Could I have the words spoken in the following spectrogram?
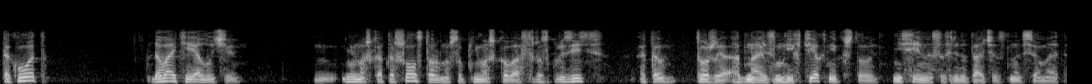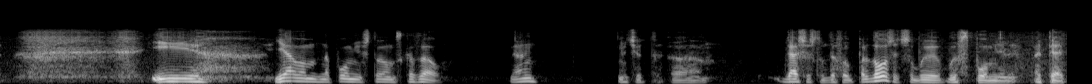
Так вот, давайте я лучше немножко отошел в сторону, чтобы немножко вас разгрузить. Это тоже одна из моих техник, что не сильно сосредотачиваться на всем этом. И я вам напомню, что я вам сказал. Да? Значит, а, дальше, чтобы продолжить, чтобы вы вспомнили опять.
